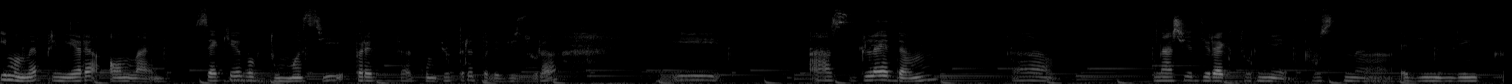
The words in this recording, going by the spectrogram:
имаме премиера онлайн. Всеки е в дома си, пред компютъра, телевизора и аз гледам а, нашия директор ни пусна един линк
